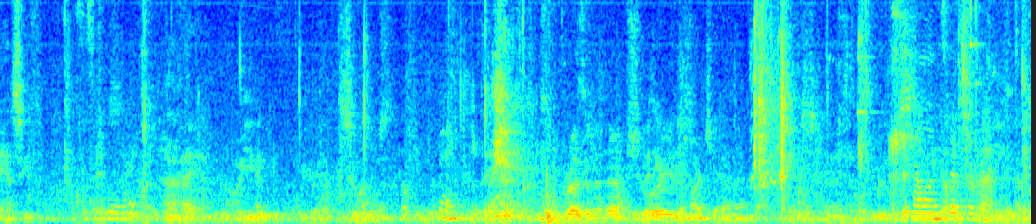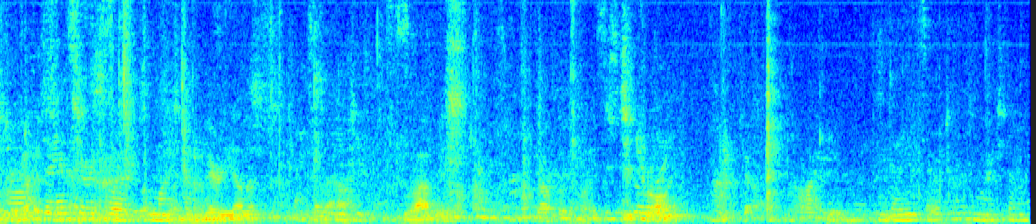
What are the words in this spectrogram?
Nancy? Hi, how are you? So, Thank you. Mr. President, I'm sure the march Helen says her Diane Sarah to Mary Ellis, Robin, This is and Troy. Troy. And Diane Sarah to March Donnelly.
